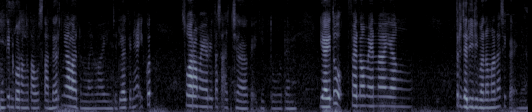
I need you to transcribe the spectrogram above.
Mungkin kurang tahu standarnya lah dan lain-lain jadi akhirnya ikut suara mayoritas aja kayak gitu dan ya itu fenomena yang terjadi di mana-mana sih kayaknya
